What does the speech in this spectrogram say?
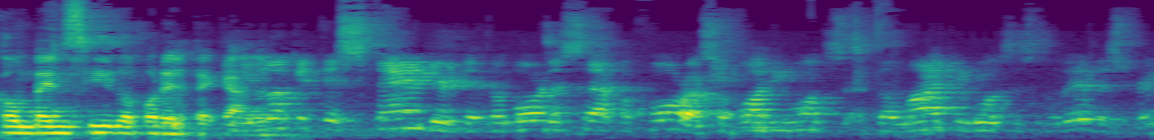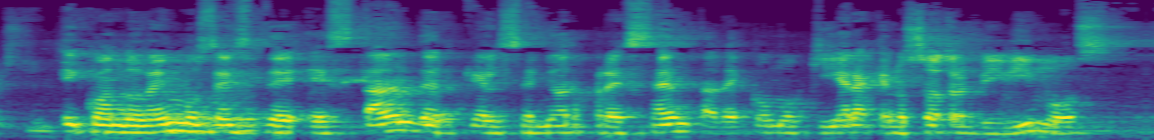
convencido por el pecado. Y cuando vemos este estándar que el Señor presenta de cómo quiera que nosotros vivimos,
